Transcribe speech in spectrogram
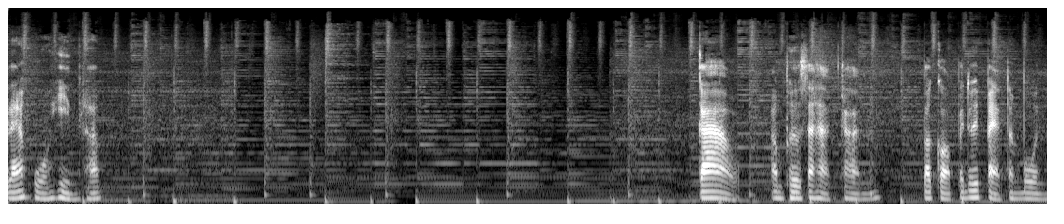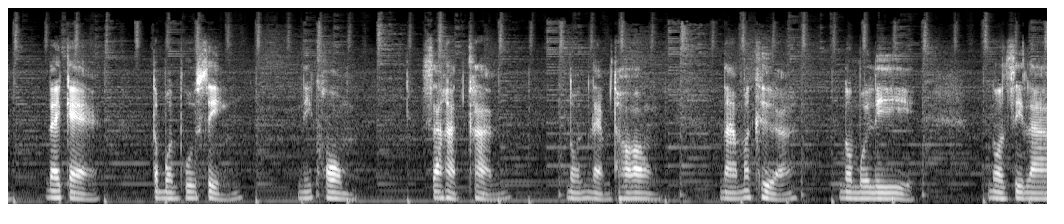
และหัวหินครับ 9. อำเภอสหัสขันประกอบไปด้วย 8 ตำบล ได้แก่ ตำบลภูสิงห์นิคม สหัสขันนนแหลมทอง น้ำมะเขือนนบุรี นนศิลา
